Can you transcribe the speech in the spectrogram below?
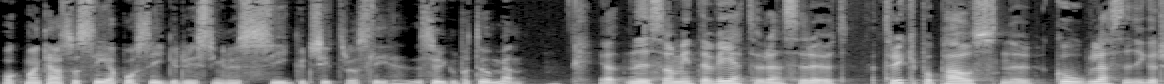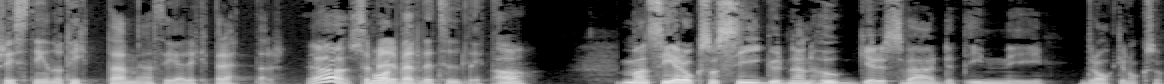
Och man kan alltså se på Sigurdristningen hur Sigurd sitter och suger på tummen. Ja, ni som inte vet hur den ser ut, tryck på paus nu, googla Sigurdristningen och titta medan Erik berättar. Ja, smart. Så blir det väldigt tydligt. Ja. Man ser också Sigurd när han hugger svärdet in i draken också.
